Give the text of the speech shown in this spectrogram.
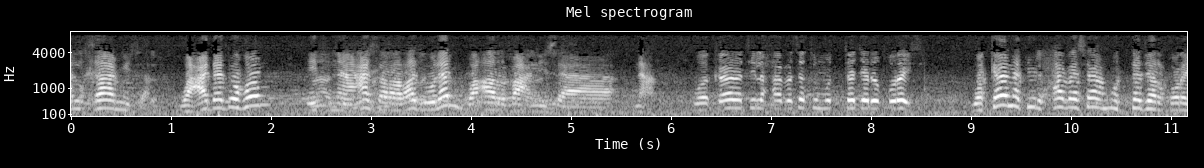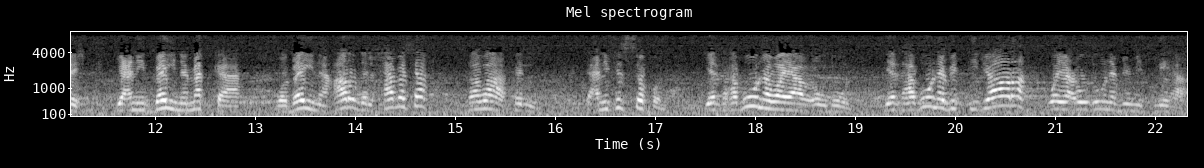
الخامسة. وعددهم اثنا عشر رجلا وأربع نساء. نعم. وكانت الحبسة متجر قريش. وكانت الحبسة متجر قريش. يعني بين مكة وبين أرض الحبسة روافل يعني في السفن. يذهبون ويعودون. يذهبون بالتجارة ويعودون بمثلها.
